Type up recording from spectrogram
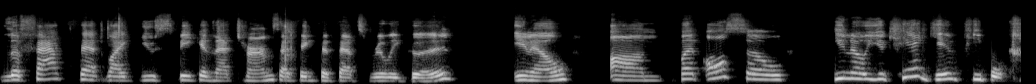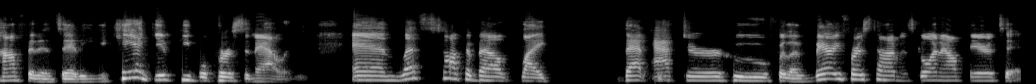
the fact that like you speak in that terms, I think that that's really good, you know. Um, but also, you know, you can't give people confidence, Eddie. You can't give people personality. And let's talk about like that actor who, for the very first time, is going out there to,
